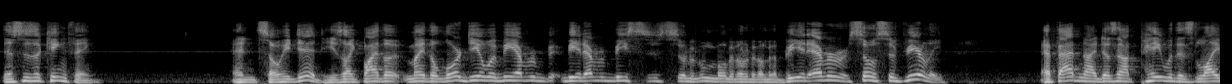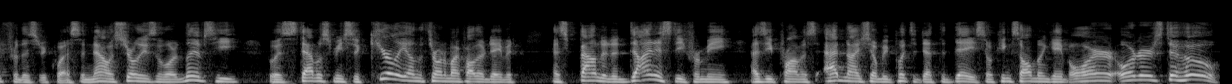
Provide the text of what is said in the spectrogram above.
This is a king thing." And so he did. He's like, "By the may the Lord deal with me ever be it ever be be it ever so severely." If Adonijah does not pay with his life for this request, and now as surely as the Lord lives, he who has established me securely on the throne of my father David, has founded a dynasty for me, as he promised. Adonijah shall be put to death today. So King Solomon gave orders to who?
